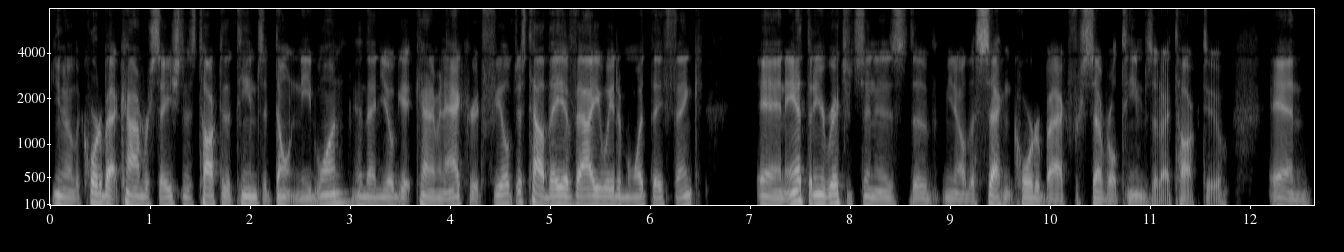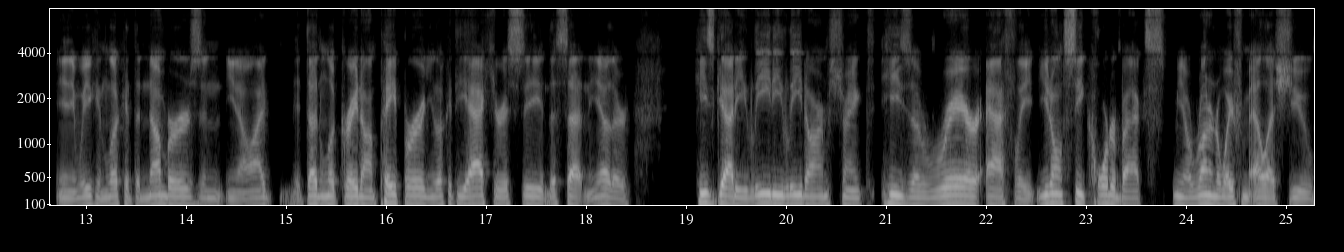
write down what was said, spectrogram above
you know, the quarterback conversation is talk to the teams that don't need one, and then you'll get kind of an accurate feel just how they evaluate him and what they think. And Anthony Richardson is the, you know, the second quarterback for several teams that I talked to. And, and we can look at the numbers and, you know, I, it doesn't look great on paper. And you look at the accuracy and this, that, and the other. He's got elite, elite arm strength. He's a rare athlete. You don't see quarterbacks, you know, running away from LSU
